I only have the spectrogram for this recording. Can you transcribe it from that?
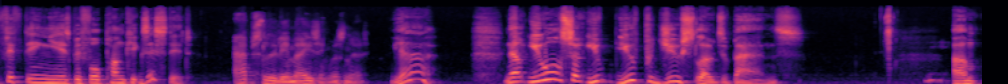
Fifteen years before punk existed. Absolutely amazing, wasn't it? Yeah. Now you also you you've produced loads of bands. Um,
